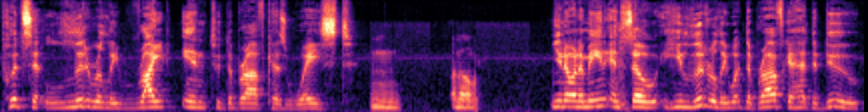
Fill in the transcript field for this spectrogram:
puts it literally right into Dubravka's waist. Mm, I know. You know what I mean? And so he literally, what Dubravka had to do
